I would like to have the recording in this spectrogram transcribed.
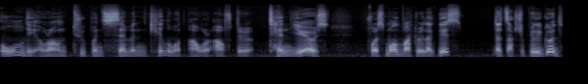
only around 2.7 kilowatt hour after 10 years. For a small battery like this, that's actually pretty good.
